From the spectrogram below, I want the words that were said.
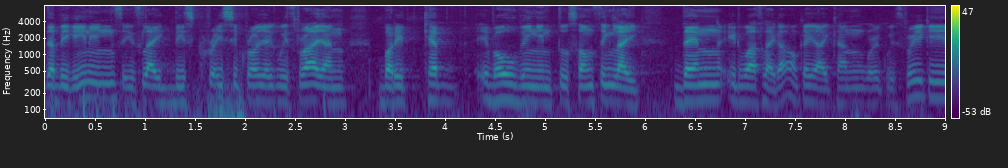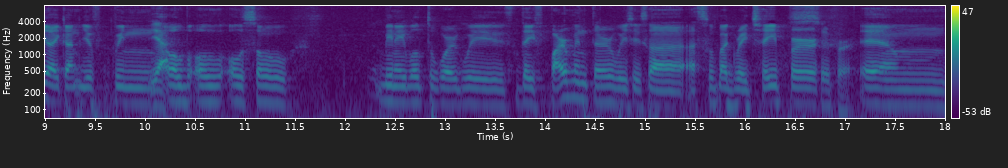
the beginnings is like this crazy project with Ryan, but it kept evolving into something like. Then it was like, oh, okay, I can work with Ricky. I can. You've been Yeah. al- al- also been able to work with Dave Parmenter, which is a, a super great shaper. Super. Um,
